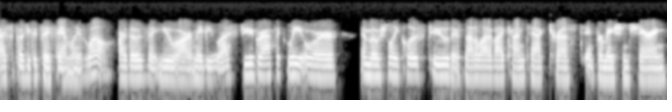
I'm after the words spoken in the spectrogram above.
I suppose you could say family as well, are those that you are maybe less geographically or emotionally close to. There's not a lot of eye contact, trust, information sharing,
